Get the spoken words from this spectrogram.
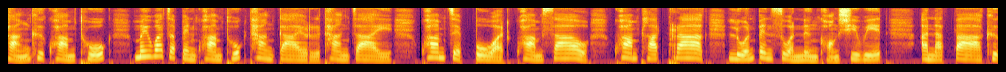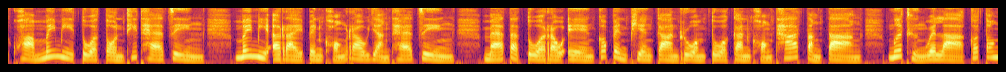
ขังคือความทุกข์ไม่ว่าจะเป็นความทุกข์ทางกายหรือทางใจ ความเจ็บปวด ความเศร้า ความพลัดพรากล้วนเป็นส่วนหนึ่งของชีวิต อนัตตาคือความไม่มีตัวตนที่แท้จริง ไม่มีอะไรเป็นของเราอย่างแท้จริง แม้แต่ตัวเราเองก็เป็นเพียงการรวมตัวกันของธาตุต่างๆ เมื่อถึงเวลาก็ต้อง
